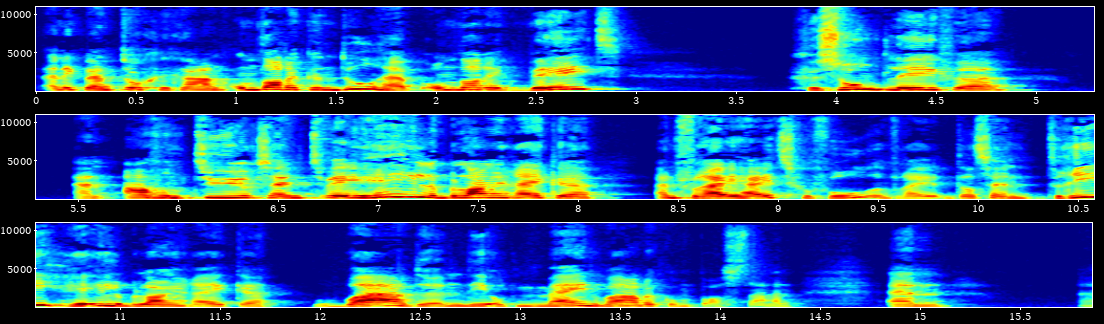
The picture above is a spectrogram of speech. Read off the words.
En ik ben toch gegaan omdat ik een doel heb. Omdat ik weet, gezond leven en avontuur zijn twee hele belangrijke. En vrijheidsgevoel. Dat zijn drie hele belangrijke waarden die op mijn waardekompas staan. En uh,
